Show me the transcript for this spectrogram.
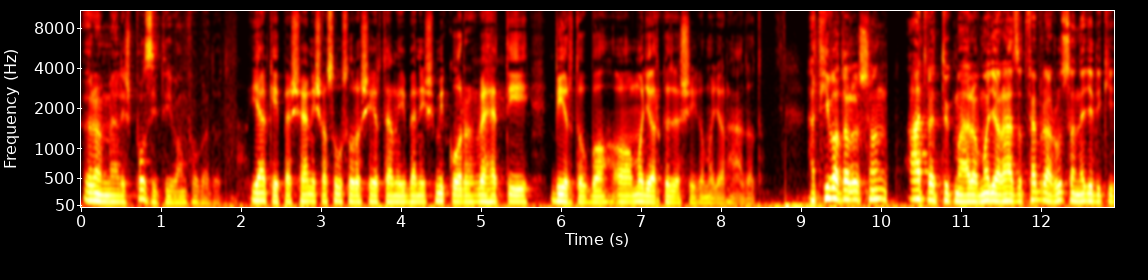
örömmel és pozitívan fogadott jelképesen és a szószoros értelmében is mikor veheti birtokba a magyar közösség a Magyar Házat? Hát hivatalosan átvettük már a Magyar Házat február 24-i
